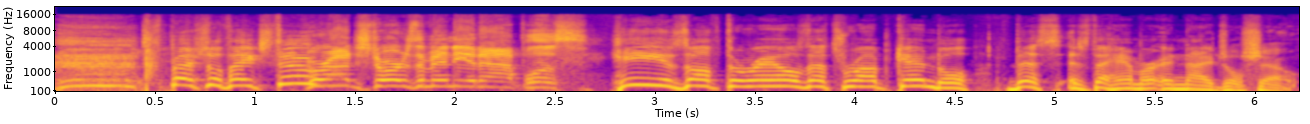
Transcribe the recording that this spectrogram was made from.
Special thanks to Garage Doors of Indianapolis. He is off the rails. That's Rob Kendall. This is the Hammer and Nigel show.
